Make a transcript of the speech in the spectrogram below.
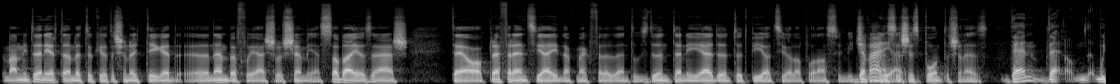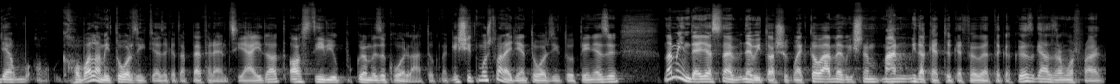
mármint olyan értelemben tökéletesen, hogy téged nem befolyásol semmilyen szabályozás, te a preferenciáidnak megfelelően tudsz dönteni, eldöntött piaci alapon azt, hogy mit De csinálsz, várjál. és ez pontosan ez. De, de ugye, ha valami torzítja ezeket a preferenciáidat, azt hívjuk különböző korlátoknak. És itt most van egy ilyen torzító tényező. Na mindegy, ezt ne, ne vitassuk meg tovább, mert is nem, már mind a kettőket felvettek a közgázra, most már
